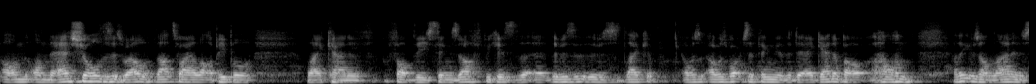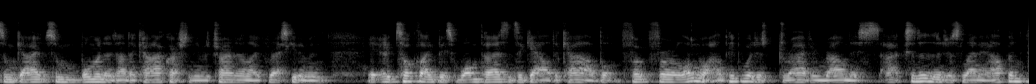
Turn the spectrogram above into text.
on on their shoulders as well. That's why a lot of people like kind of fob these things off because the, uh, there was there was like I was I was watching a thing the other day again about on I think it was online and some guy some woman had had a car crash and they were trying to like rescue them and it, it, took like this one person to get out of the car but for, for a long while people were just driving around this accident and just letting it happen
